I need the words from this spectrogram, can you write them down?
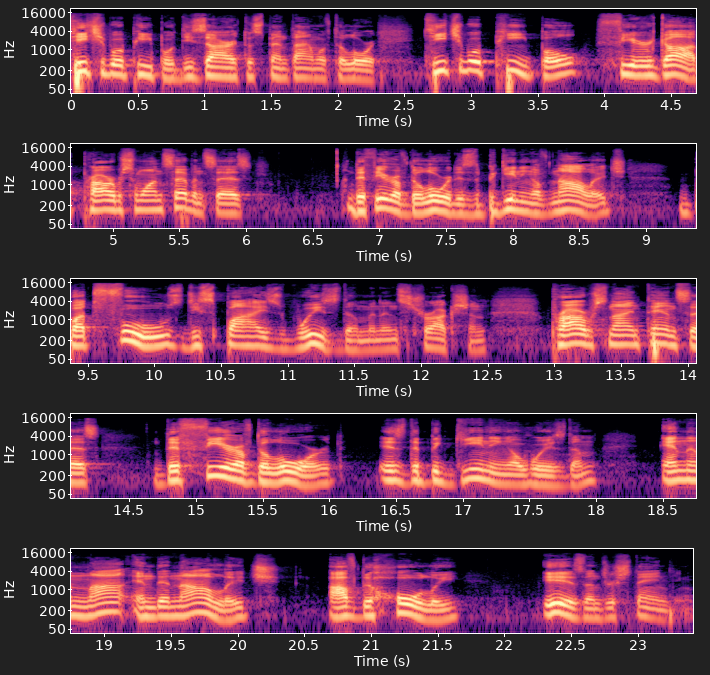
Teachable people desire to spend time with the Lord. Teachable people fear God. Proverbs 1 7 says, The fear of the Lord is the beginning of knowledge, but fools despise wisdom and instruction. Proverbs 9:10 says, "The fear of the Lord is the beginning of wisdom, and the, no- and the knowledge of the holy is understanding."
